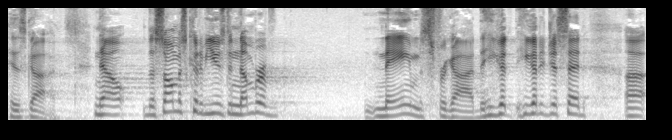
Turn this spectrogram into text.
his God. Now, the psalmist could have used a number of names for God. He could, he could have just said, uh,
